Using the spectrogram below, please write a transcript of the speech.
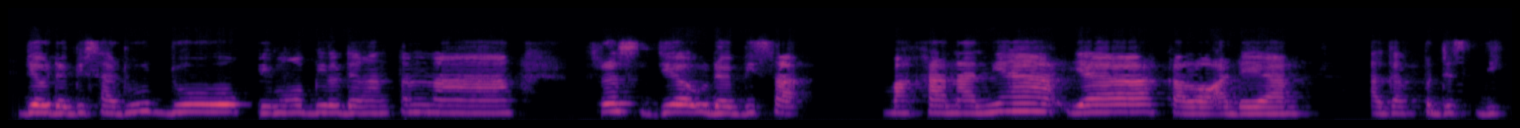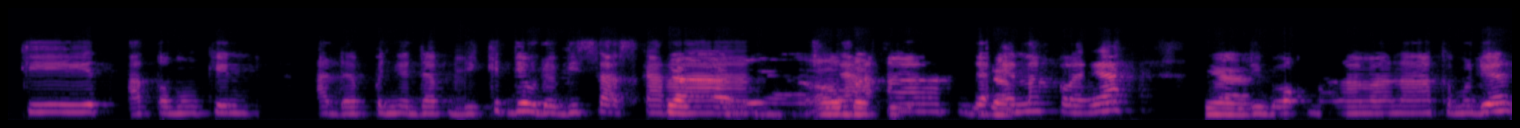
dia udah bisa duduk di mobil dengan tenang. Terus dia udah bisa makanannya ya kalau ada yang agak pedes dikit atau mungkin ada penyedap dikit dia udah bisa Ya, sekarang. ya. Ya, Oh, berarti ah, udah udah. enak lah ya Ya. dibawa ke mana-mana. Kemudian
